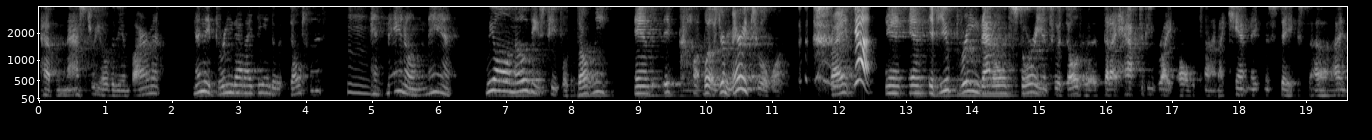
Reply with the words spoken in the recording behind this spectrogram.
have mastery over the environment. And then they bring that idea into adulthood. Mm. And man, oh man, we all know these people, don't we? And it, well, you're married to a one right? Yeah. And and if you bring that old story into adulthood that I have to be right all the time, I can't make mistakes. Uh,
